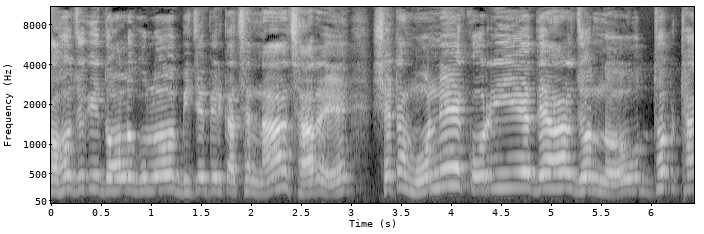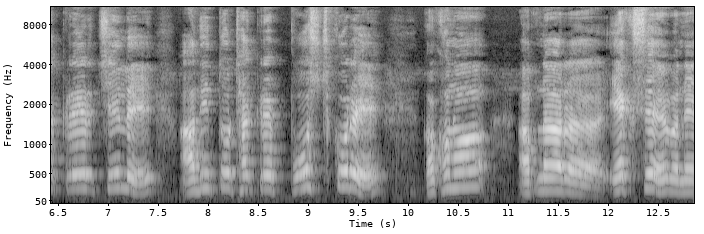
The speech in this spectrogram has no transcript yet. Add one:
সহযোগী দলগুলো বিজেপির কাছে না ছাড়ে, সেটা মনে করিয়ে দেওয়ার জন্য উদ্ধব ঠাকরের ছেলে আদিত্য ঠাকরে পোস্ট করে কখনো আপনার এক্সে মানে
